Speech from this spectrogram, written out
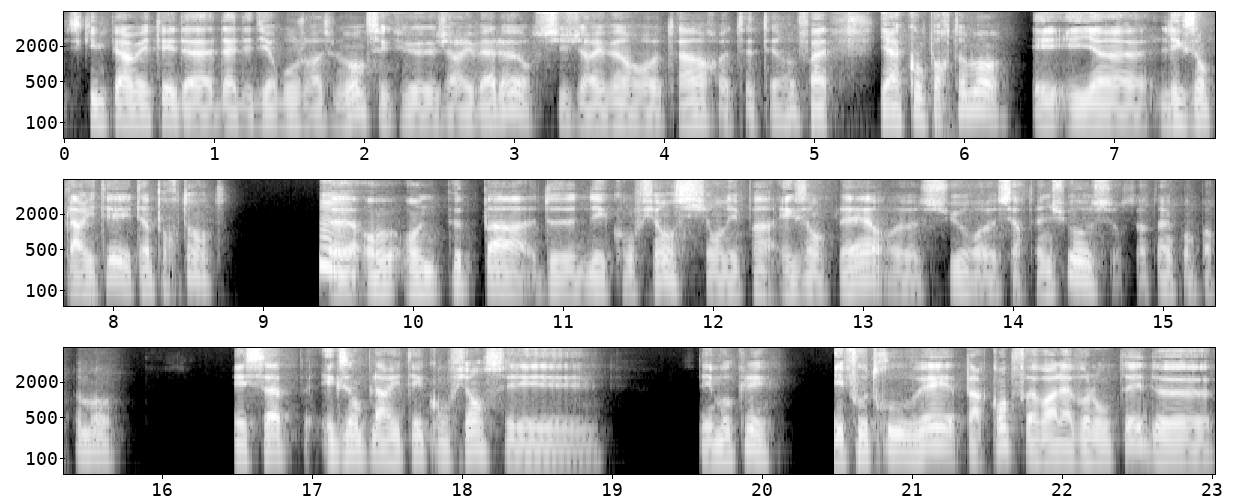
ce qui me permettait d'a- d'aller dire bonjour à tout le monde, c'est que j'arrivais à l'heure. Si j'arrivais en retard, etc. Enfin, il y a un comportement et, l'exemplarité est importante. Hmm. Euh, on, on ne peut pas donner confiance si on n'est pas exemplaire euh, sur euh, certaines choses, sur certains comportements. Et ça, exemplarité, confiance, c'est les, les mots-clés. Il faut trouver, par contre, il faut avoir la volonté de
